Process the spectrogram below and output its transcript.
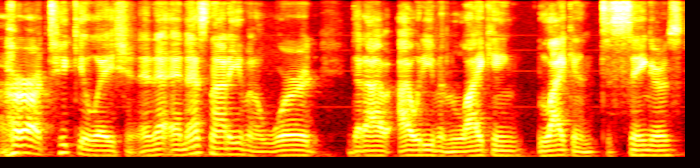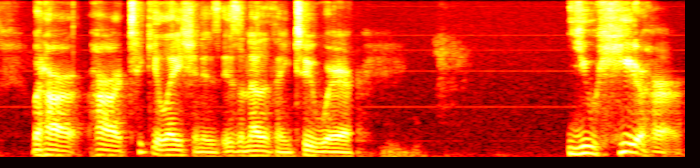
her articulation and that, and that's not even a word that I, I would even liking liken to singers but her her articulation is is another thing too where you hear her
